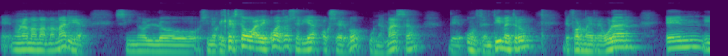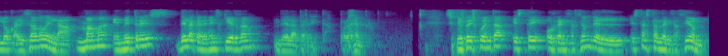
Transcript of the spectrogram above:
en una mama mamaria, sino, que el texto adecuado sería observo una masa de un centímetro de forma irregular localizado en la mama M3 de la cadena izquierda de la perrita, por ejemplo. Si os dais cuenta, este organización del, esta estandarización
